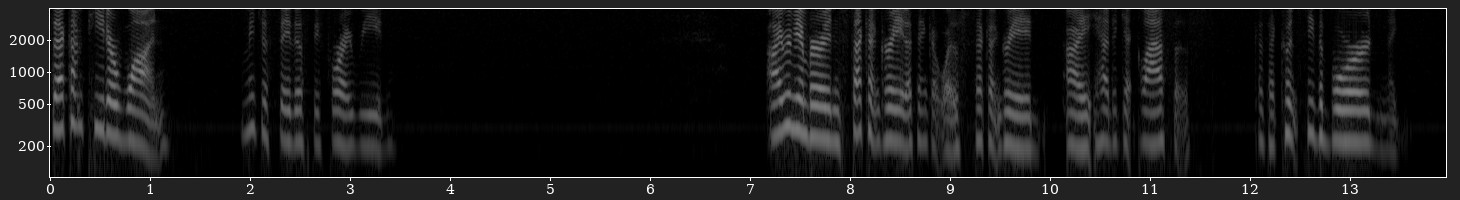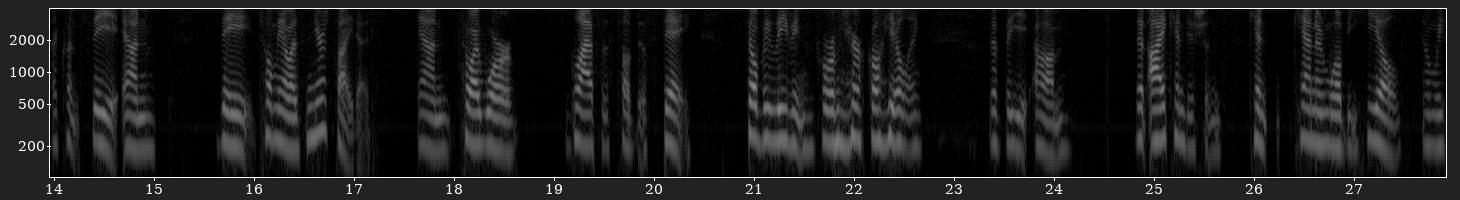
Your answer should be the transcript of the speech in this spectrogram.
Second Peter 1. Let me just say this before I read. I remember in second grade, I think it was second grade, I had to get glasses because I couldn't see the board and I, I couldn't see. And they told me I was nearsighted. And so I wore glasses till this day, still believing for a miracle healing that the um, that eye conditions can, can and will be healed. And we've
